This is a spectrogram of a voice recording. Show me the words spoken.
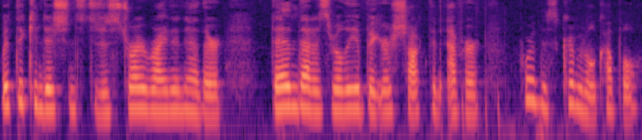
with the conditions to destroy Ryan and Heather. Then that is really a bigger shock than ever for this criminal couple.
